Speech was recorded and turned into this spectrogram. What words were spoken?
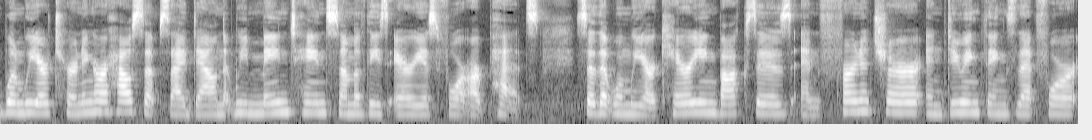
when we are turning our house upside down that we maintain some of these areas for our pets so that when we are carrying boxes and furniture and doing things that for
